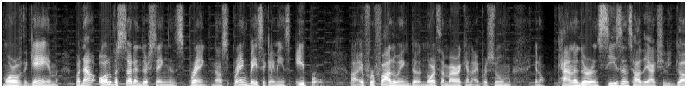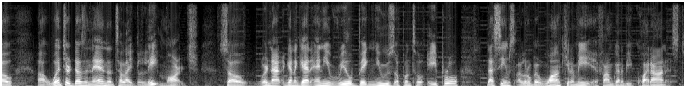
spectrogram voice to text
more of the game. But now all of a sudden they're saying in spring. Now, spring basically means April. Uh, if we're following the North American, I presume, you know, calendar and seasons, how they actually go, uh, winter doesn't end until like late March. So we're not going to get any real big news up until April. That seems a little bit wonky to me, if I'm going to be quite honest.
